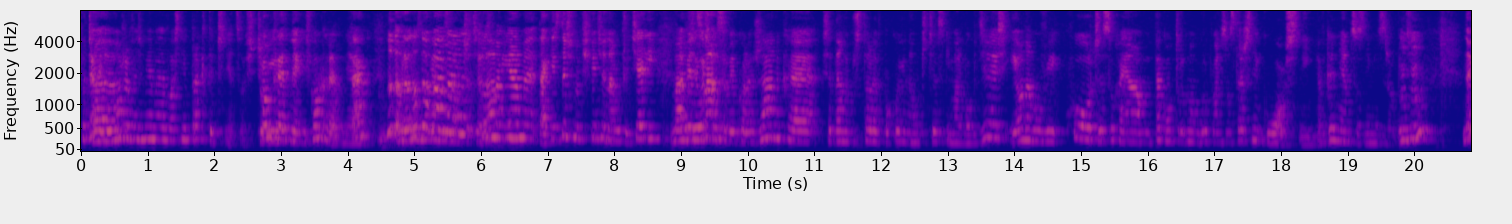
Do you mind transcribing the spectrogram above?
Poczekaj, e, bo może weźmiemy właśnie praktycznie coś. Czyli konkretny jakiś konkretnie. problem, tak? No dobra, no to Rozmawiamy mamy, tak, jesteśmy w świecie nauczycieli, Ma, no więc wzięłyśmy ma, sobie koleżankę, siadamy przy stole w pokoju nauczycielskim albo gdzieś i ona mówi, kurczę, słuchaj, ja mam taką trudną grupę, oni są strasznie głośni. Ja w ogóle nie wiem, co z nimi zrobić. Mhm. No i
